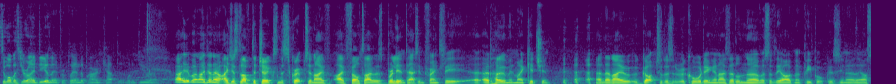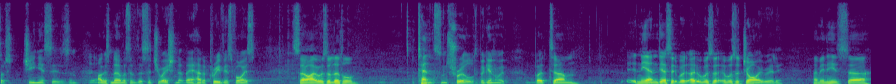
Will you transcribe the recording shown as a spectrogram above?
So, what was your idea then for playing the pirate captain? What did you? Uh, I, well, I don't know. I just loved the jokes in the script, and I I felt I was brilliant at him, frankly, at home in my kitchen. and then I got to the recording, and I was a little nervous of the Aardman people because you know they are such geniuses, and Yeah. I was nervous of the situation that they had a previous voice, so I was a little tense and shrill to begin with. But um, in the end, yes, it was it was a, it was a joy, really. I mean, he's. Uh,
